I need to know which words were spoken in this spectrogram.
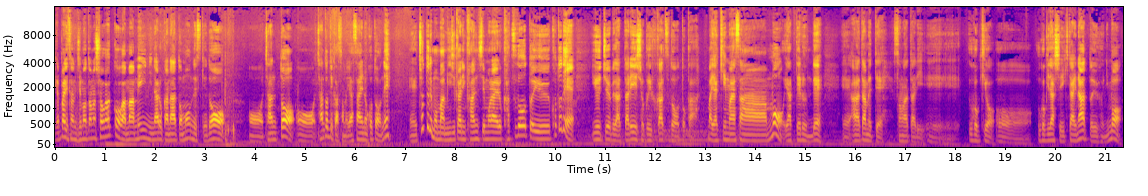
やっぱりその地元の小学校がまあメインになるかなと思うんですけど、ちゃんと、ちゃんとっていうかその野菜のことをね、えー、ちょっとでもまあ身近に感じてもらえる活動ということで、YouTube だったり食育活動とか、まあ焼き芋屋さんもやってるんで、えー、改めてそのあたり、えー、動きを、動き出していきたいなというふうにも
